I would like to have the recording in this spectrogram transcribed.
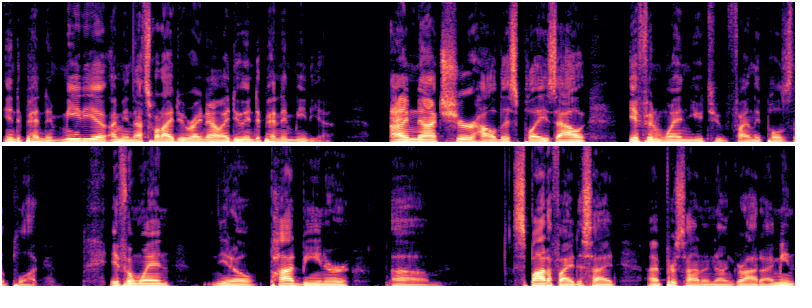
independent media. I mean, that's what I do right now. I do independent media. I'm not sure how this plays out if and when YouTube finally pulls the plug if and when you know Podbean or um, Spotify decide I'm persona non grata. I mean,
